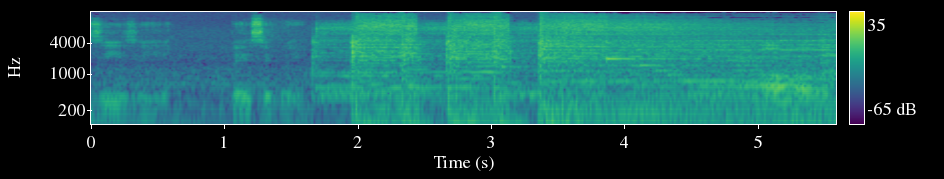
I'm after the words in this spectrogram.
Z, basically. Oh.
